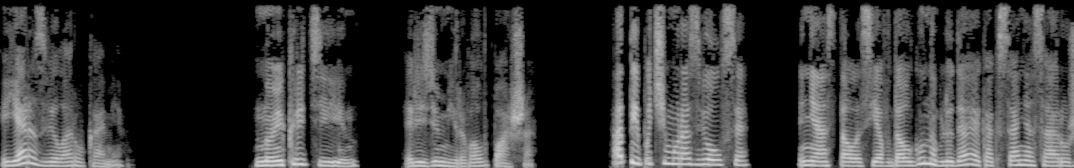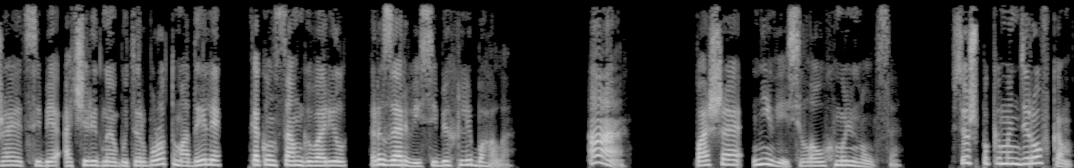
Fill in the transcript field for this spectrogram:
я развела руками. «Ну и кретин», — резюмировал Паша. «А ты почему развелся?» Не осталась я в долгу, наблюдая, как Саня сооружает себе очередной бутерброд модели как он сам говорил, разорви себе хлебало. А, Паша невесело ухмыльнулся. Все ж по командировкам.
